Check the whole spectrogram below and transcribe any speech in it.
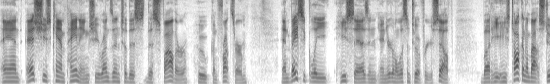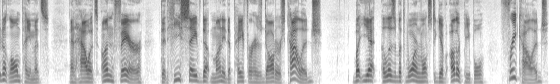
And as she's campaigning, she runs into this this father who confronts her, and basically he says, and, and you're going to listen to it for yourself, but he, he's talking about student loan payments and how it's unfair that he saved up money to pay for his daughter's college, but yet Elizabeth Warren wants to give other people free college,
